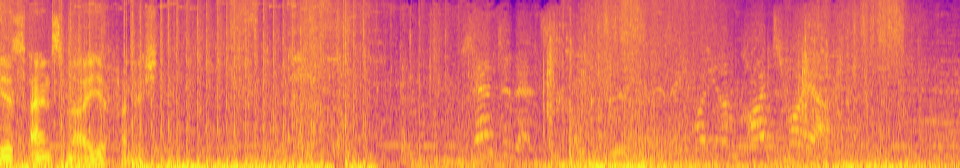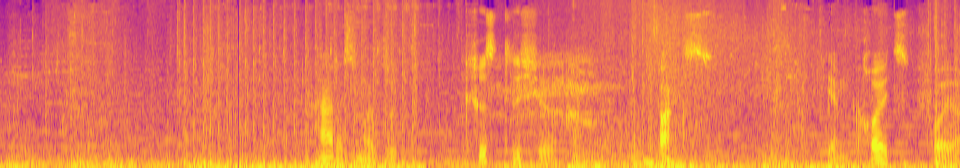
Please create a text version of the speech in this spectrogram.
Jedes einzelne Ei hier vernichten. Ah, das sind also christliche Bugs. Die haben Kreuzfeuer.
